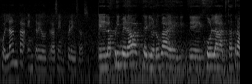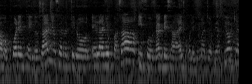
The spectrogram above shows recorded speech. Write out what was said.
Colanta, entre otras empresas. Eh, la primera bacterióloga de, Colanta trabajó 42 años, se retiró el año pasado y fue una egresada del Colegio Mayor de Antioquia.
